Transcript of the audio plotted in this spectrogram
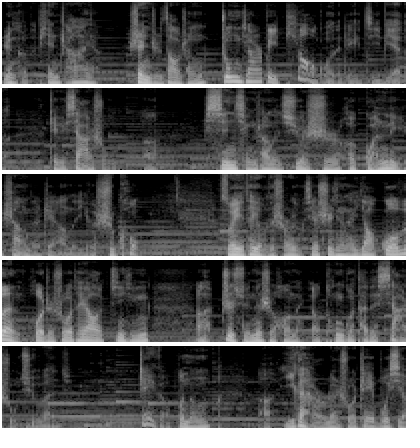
认可的偏差呀，甚至造成中间被跳过的这个级别的这个下属，心情上的缺失和管理上的这样的一个失控，所以他有的时候有些事情呢要过问，或者说他要进行。啊，质询的时候呢，要通过他的下属去问去，这个不能啊一概而论说这不行。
